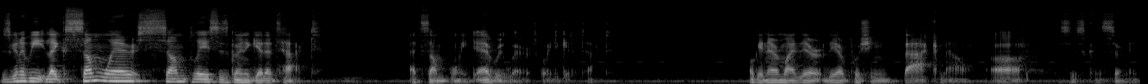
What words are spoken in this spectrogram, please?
There's gonna be like somewhere, some place is going to get attacked. At some point. Everywhere is going to get attacked. Okay, never mind. They're they are pushing back now. Uh this is concerning.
